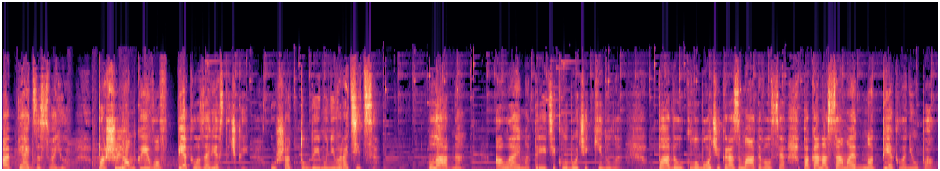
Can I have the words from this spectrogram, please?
опять за свое. Пошлем-ка его в пекло за весточкой. Уж оттуда ему не воротиться. Ладно, а Лайма третий клубочек кинула. Падал клубочек, разматывался, пока на самое дно пекла не упал.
